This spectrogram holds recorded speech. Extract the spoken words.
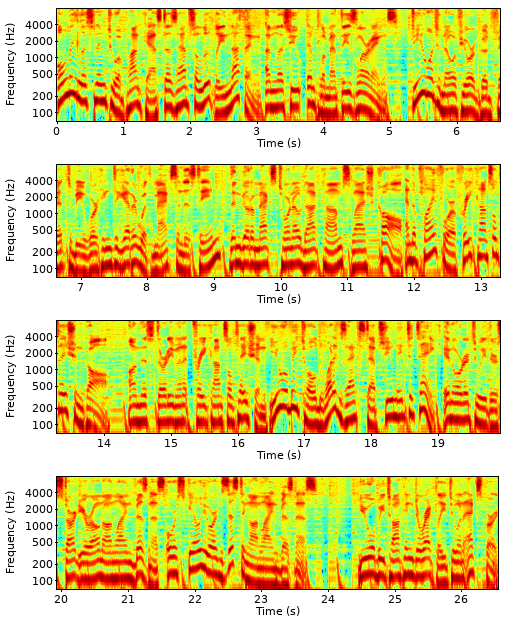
only listening to a podcast does absolutely nothing unless you implement these learnings. Do you want to know if you're a good fit to be working together with Max and his team? Then go to maxtornow.com slash call and apply for a free consultation call. On this 30 minute free consultation, you will be told what exact steps you need to take in order to either start your own online business or scale your existing online business. You will be talking directly to an expert,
